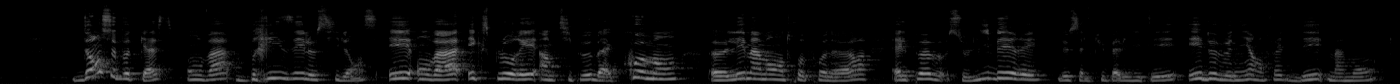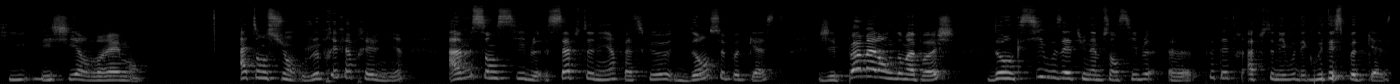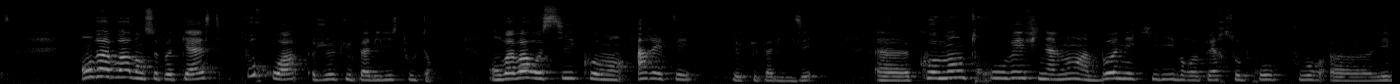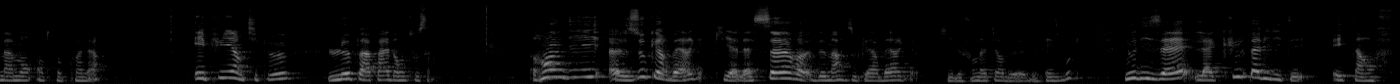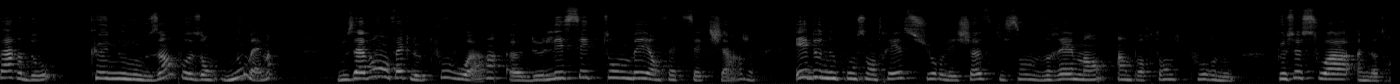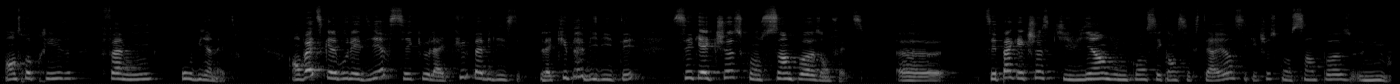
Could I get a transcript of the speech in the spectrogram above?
Dans ce podcast, on va briser le silence et on va explorer un petit peu bah, comment euh, les mamans entrepreneurs, elles peuvent se libérer de cette culpabilité et devenir en fait des mamans qui déchirent vraiment. Attention, je préfère prévenir, âme sensible s'abstenir parce que dans ce podcast, j'ai pas ma langue dans ma poche. Donc si vous êtes une âme sensible, euh, peut-être abstenez-vous d'écouter ce podcast. On va voir dans ce podcast pourquoi je culpabilise tout le temps. On va voir aussi comment arrêter de culpabiliser. Euh, comment trouver finalement un bon équilibre perso-pro pour euh, les mamans entrepreneurs. Et puis un petit peu le papa dans tout ça. Randy Zuckerberg, qui est la sœur de Mark Zuckerberg, qui est le fondateur de, Facebook, nous disait la culpabilité est un fardeau que nous nous imposons nous-mêmes. Nous avons en fait le pouvoir de laisser tomber en fait cette charge et de nous concentrer sur les choses qui sont vraiment importantes pour nous, que ce soit notre entreprise, famille ou bien-être. En fait, ce qu'elle voulait dire, c'est que la culpabilité, la culpabilité c'est quelque chose qu'on s'impose en fait. Euh, c'est pas quelque chose qui vient d'une conséquence extérieure, c'est quelque chose qu'on s'impose nous.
